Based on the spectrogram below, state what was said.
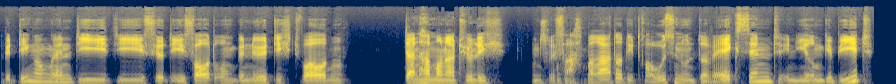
Bedingungen, die, die für die Forderung benötigt wurden. Dann haben wir natürlich unsere Fachberater, die draußen unterwegs sind in ihrem Gebiet.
